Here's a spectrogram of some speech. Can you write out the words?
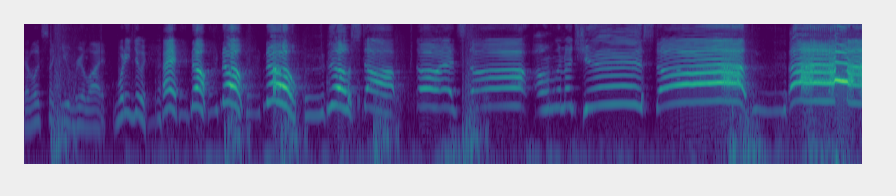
That looks like you in real life. What are you doing? Hey, no, no, no, no, stop. Oh, Ed, stop. I'm gonna cheers. Stop. Ah!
